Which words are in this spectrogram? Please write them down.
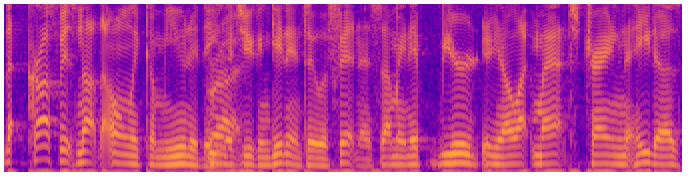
that CrossFit's not the only community Right. that you can get into with fitness. I mean, if you're, you know, like Matt's training that he does,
